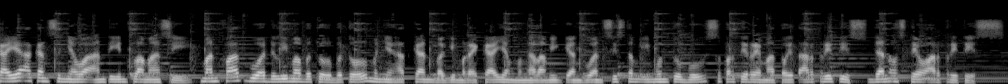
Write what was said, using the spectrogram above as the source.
Kaya akan senyawa antiinflamasi, manfaat buah delima betul-betul menyehatkan bagi mereka yang mengalami gangguan sistem imun tubuh seperti rheumatoid arthritis dan osteoartritis.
